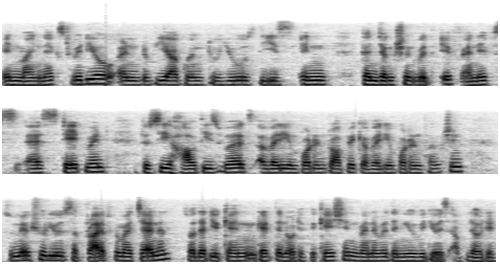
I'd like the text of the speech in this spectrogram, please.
in my next video and we are going to use these in conjunction with if and if statement to see how these works a very important topic a very important function so make sure you subscribe to my channel so that you can get the notification whenever the new video is uploaded.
